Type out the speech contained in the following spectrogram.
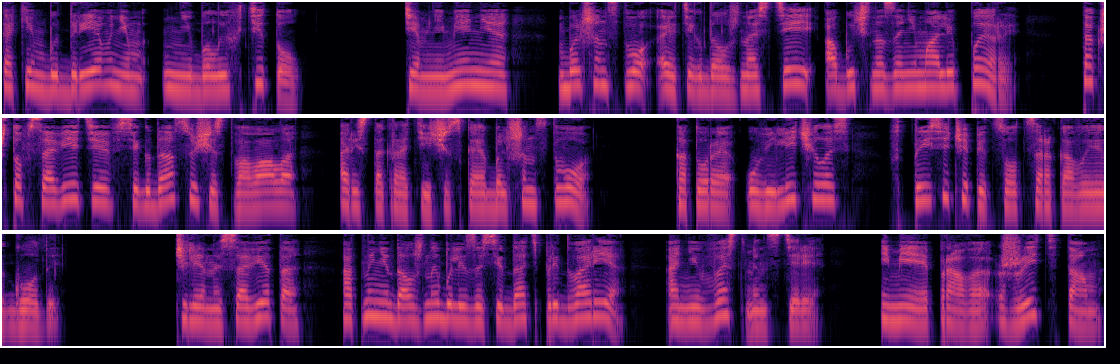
каким бы древним ни был их титул. Тем не менее, большинство этих должностей обычно занимали пэры, так что в Совете всегда существовало аристократическое большинство, которое увеличилось в 1540-е годы. Члены Совета отныне должны были заседать при дворе, а не в Вестминстере, имея право жить там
